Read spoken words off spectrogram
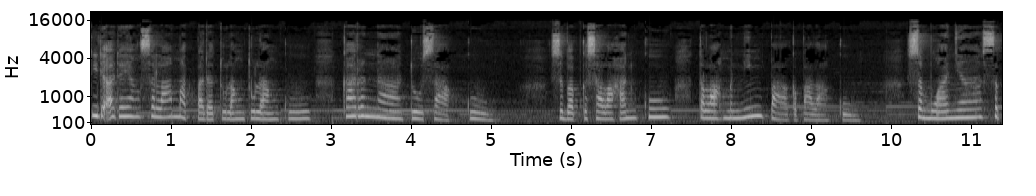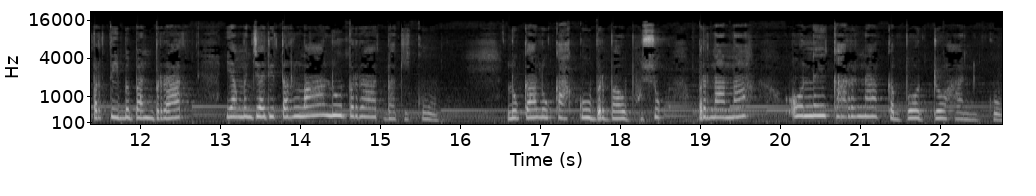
Tidak ada yang selamat pada tulang-tulangku karena dosaku, sebab kesalahanku telah menimpa kepalaku. Semuanya seperti beban berat yang menjadi terlalu berat bagiku. Luka-lukaku berbau busuk, bernanah oleh karena kebodohanku.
